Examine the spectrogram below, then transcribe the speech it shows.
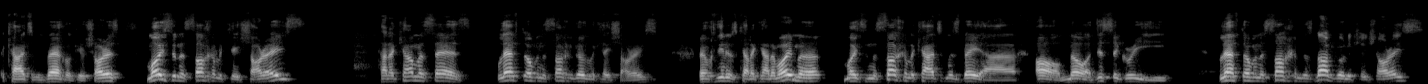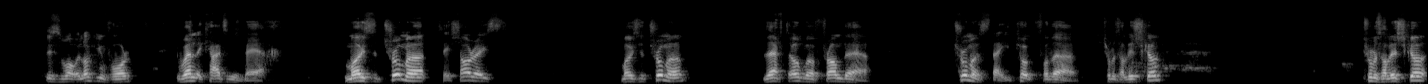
the carrots of mizbeach or klei shares moise in the sachem klei shares Tanakama says left over in the sachar goes to Kesharis. Rav Mois in the sachar lekatim mizbeach. Oh no, I disagree. Left over in the sachar does not go to Kesharis. This is what we're looking for. It went lekatim mizbeach. Mois truma Kesharis. Mois truma left over from the trumas that he took for the trumas halishka. Trumas halishka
